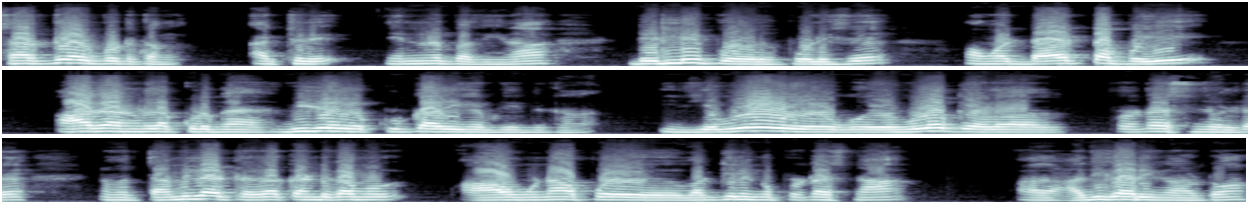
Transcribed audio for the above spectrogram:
சர்க்குலர் போட்டிருக்காங்க ஆக்சுவலி என்னென்னு பார்த்தீங்கன்னா டெல்லி போ போலீஸு அவங்க டைரெக்டாக போய் ஆதாரங்களை கொடுங்க வீடியோவில் கொடுக்காதீங்க அப்படின்னு இருக்காங்க. இது எவ்வளோ எவ்வளோக்கு எவ்வளோ ப்ரொட்டஸ்ட்னு சொல்லிட்டு நம்ம தமிழ்நாட்டில் தான் கண்டுக்காமல் ஆகும்னா போய் வக்கீலுங்க ப்ரொட்டஸ்ட்னா அதிகாரிங்க ஆகட்டும்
